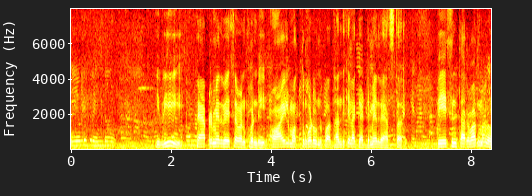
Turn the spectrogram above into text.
దేవుడికి రెండు. ఇవి పేపర్ మీద వేసామనుకోండి ఆయిల్ మొత్తం కూడా ఉండిపోద్ది. అందుకే ఇలా గడ్డ మీద వేస్తారు. వేసిన తర్వాత మనం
